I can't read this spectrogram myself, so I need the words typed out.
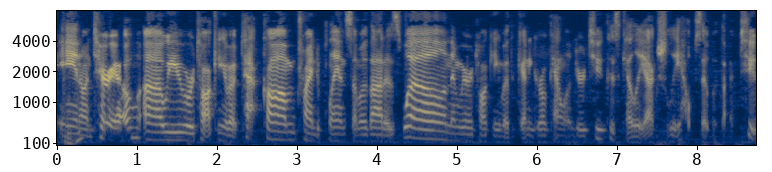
in Ontario. Uh, we were talking about TACCOM, trying to plan some of that as well, and then we were talking about the Kenny Girl calendar too, because Kelly actually helps out with that too.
